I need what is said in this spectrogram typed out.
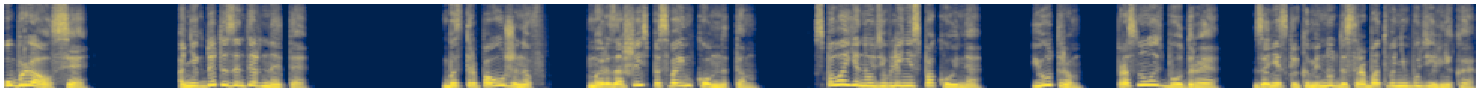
убрался. Анекдот из интернета. Быстро поужинав, мы разошлись по своим комнатам. Спала я на удивление спокойно. И утром проснулась бодрая, за несколько минут до срабатывания будильника.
